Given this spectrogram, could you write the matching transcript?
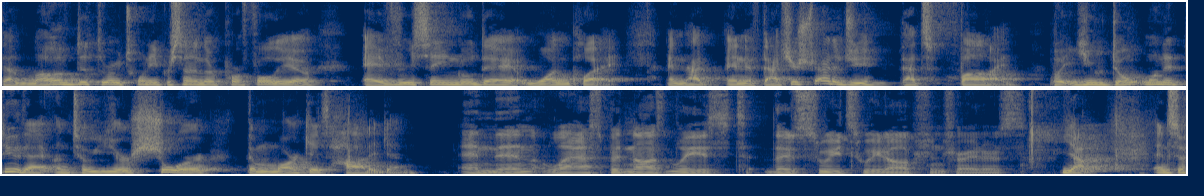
that love to throw 20% of their portfolio every single day at one play. And that, and if that's your strategy, that's fine. But you don't want to do that until you're sure the market's hot again. And then last but not least, those sweet, sweet option traders. Yeah. And so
